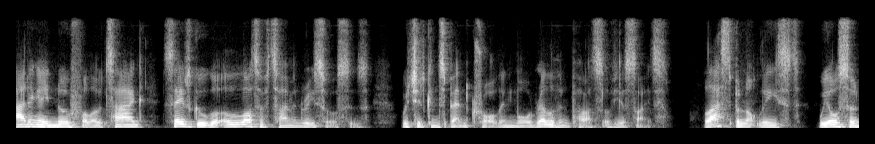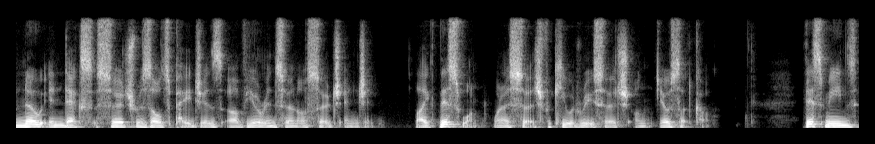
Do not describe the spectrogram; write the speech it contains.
Adding a nofollow tag saves Google a lot of time and resources, which it can spend crawling more relevant parts of your site. Last but not least, we also no index search results pages of your internal search engine, like this one when I search for keyword research on Yoast.com. This means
